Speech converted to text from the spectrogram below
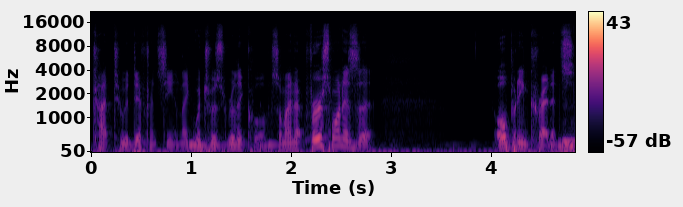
cut to a different scene, like which was really cool. So my first one is the opening credits,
